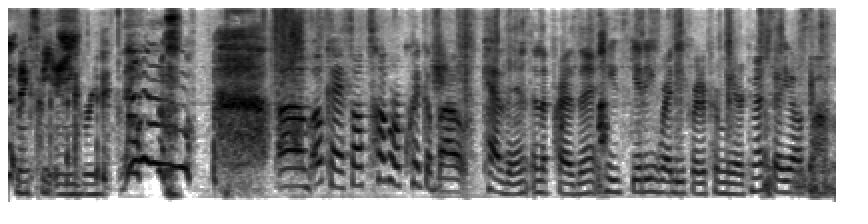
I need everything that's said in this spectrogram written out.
Makes me angry. Um, okay, so I'll talk real quick about Kevin in the present. He's getting ready for the premiere. Can I tell y'all something?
